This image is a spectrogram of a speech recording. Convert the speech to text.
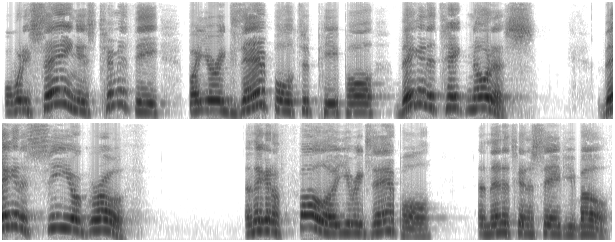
But what he's saying is, Timothy, by your example to people, they're going to take notice. They're going to see your growth. And they're going to follow your example and then it's going to save you both.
